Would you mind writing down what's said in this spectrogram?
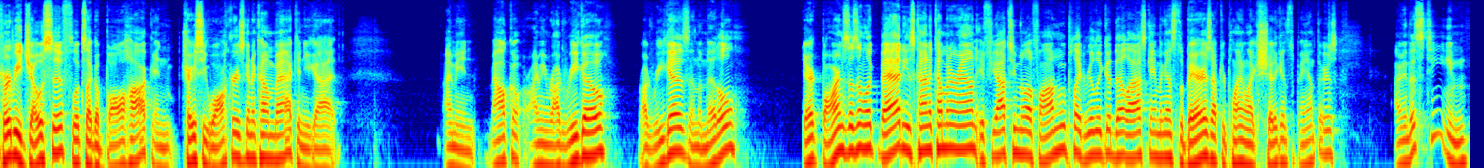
Kerby Joseph looks like a ball hawk, and Tracy Walker is going to come back. And you got, I mean, Malcolm, I mean, Rodrigo, Rodriguez in the middle. Derrick Barnes doesn't look bad. He's kind of coming around. Ifeatu Melifonwu played really good that last game against the Bears after playing like shit against the Panthers. I mean, this team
